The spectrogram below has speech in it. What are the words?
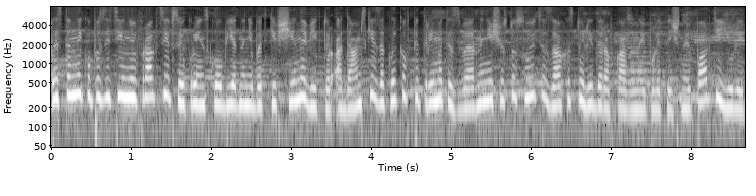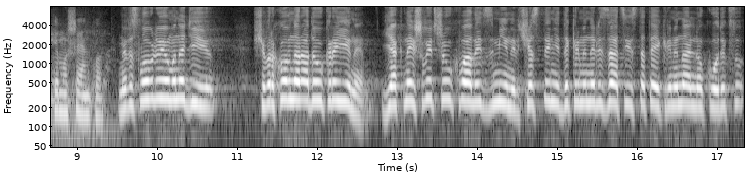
Представник опозиційної фракції Всеукраїнського об'єднання Батьківщина Віктор Адамський закликав підтримати звернення, що стосується захисту лідера вказаної політичної партії Юлії Тимошенко. Ми висловлюємо надію, що Верховна Рада України якнайшвидше ухвалить зміни в частині декриміналізації статей Кримінального кодексу,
